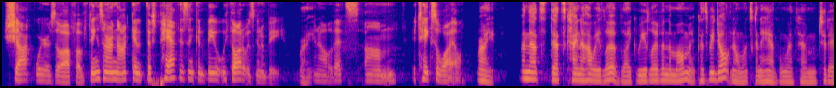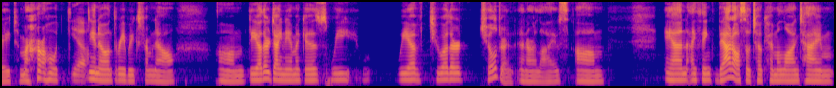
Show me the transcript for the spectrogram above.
shock wears off of things are not going to the path isn't going to be what we thought it was going to be Right. you know that's um it takes a while Right. And that's that's kind of how we live. Like we live in the moment because we don't know what's going to happen with him today, tomorrow, Yeah. you know, 3 weeks from now. Um, the other dynamic is we we have two other children in our lives. Um, and I think that also took him a long time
